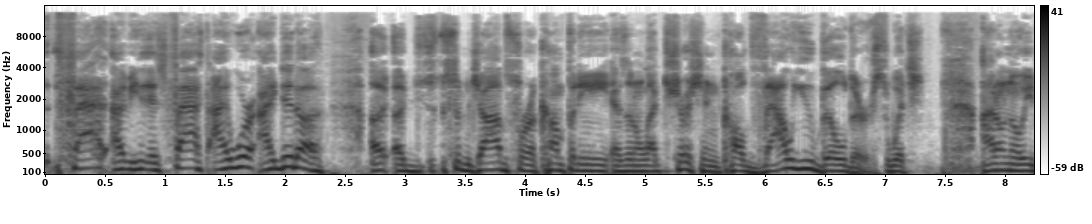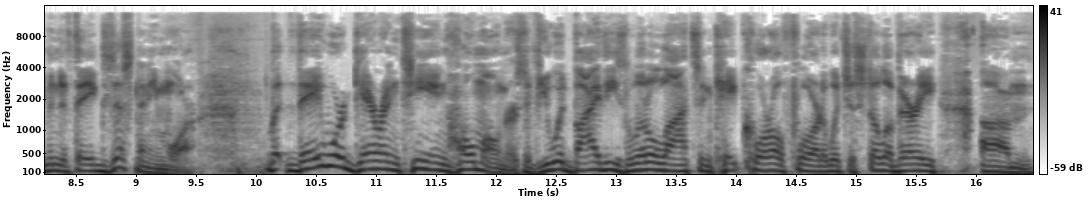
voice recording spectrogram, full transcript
fast. I mean, it's fast. I work. I did a, a, a, some jobs for a company as an electrician called Value Builders, which I don't know even if they exist anymore. But they were guaranteeing homeowners if you would buy these little lots in Cape Coral, Florida, which is still a very um,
